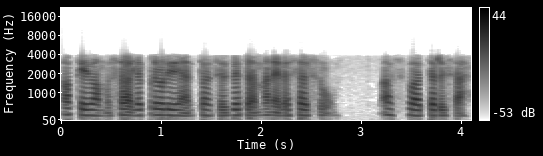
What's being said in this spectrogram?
Ok, vamos a darle prioridad entonces de todas maneras a su a su aterrizaje.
